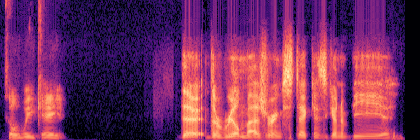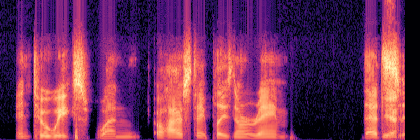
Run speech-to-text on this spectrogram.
until week eight. The the real measuring stick is going to be in two weeks when Ohio State plays Notre Dame. That's Yeah.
